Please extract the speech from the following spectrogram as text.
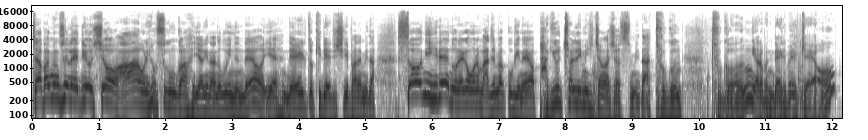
자, 박명수의 라디오쇼. 아, 우리 혁수군과 이야기 나누고 있는데요. 예, 내일 또 기대해 주시기 바랍니다. 써니힐의 노래가 오늘 마지막 곡이네요. 박유철 님이 신청하셨습니다. 두근, 두근. 여러분, 내일 뵐게요.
